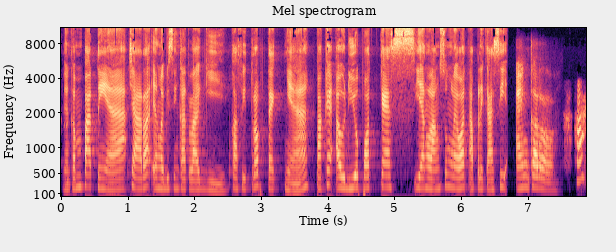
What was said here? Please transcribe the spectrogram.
Yang keempat nih ya, cara yang lebih singkat lagi. Coffee Drop tag-nya pakai audio podcast yang langsung lewat aplikasi Anchor. Hah?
